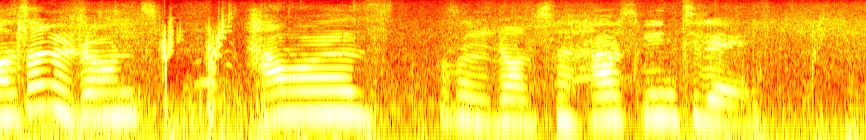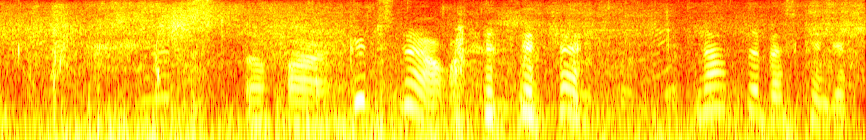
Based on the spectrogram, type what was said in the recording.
On Thunder Jones, how was on Thunder Jones? How's it been today? So far. Good snow. not the best conditions.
